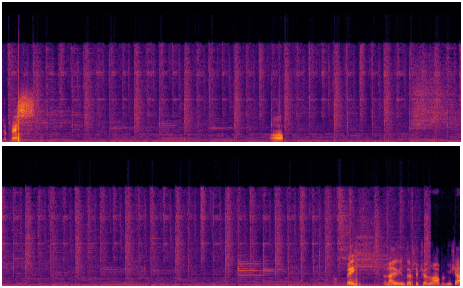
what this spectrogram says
The best. Up. Okay. Ito na yung intersection mga probinsya.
